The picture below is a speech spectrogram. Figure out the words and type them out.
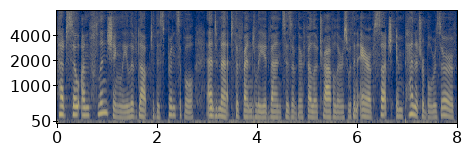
had so unflinchingly lived up to this principle, and met the friendly advances of their fellow travellers with an air of such impenetrable reserve,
